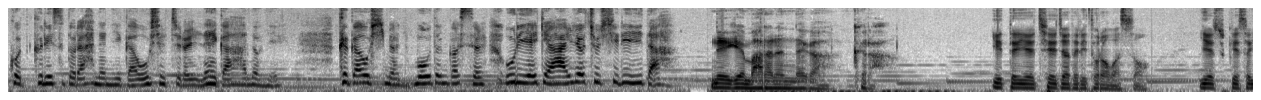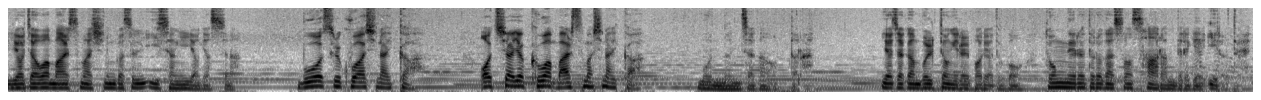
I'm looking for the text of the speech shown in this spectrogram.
곧 그리스도라 하는 이가 오실 줄을 내가 아노니 그가 오시면 모든 것을 우리에게 알려 주시리이다. 내게 말하는 내가 그라. 이때에 제자들이 돌아와서 예수께서 여자와 말씀하시는 것을 이상히 여겼으나 무엇을 구하시나이까? 어찌하여 그와 말씀하시나이까? 묻는 자가 없더라. 여자가 물동이를 버려두고 동네로 들어가서 사람들에게 이르되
